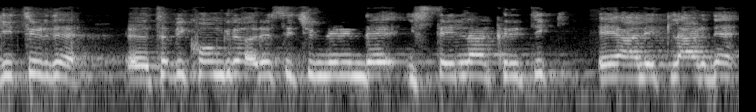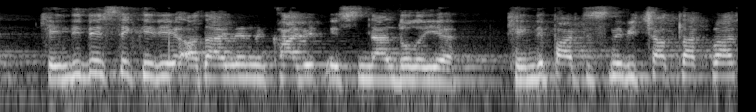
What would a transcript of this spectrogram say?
getirdi. E, tabii kongre ara seçimlerinde istenilen kritik eyaletlerde kendi desteklediği adaylarının kaybetmesinden dolayı kendi partisinde bir çatlak var.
